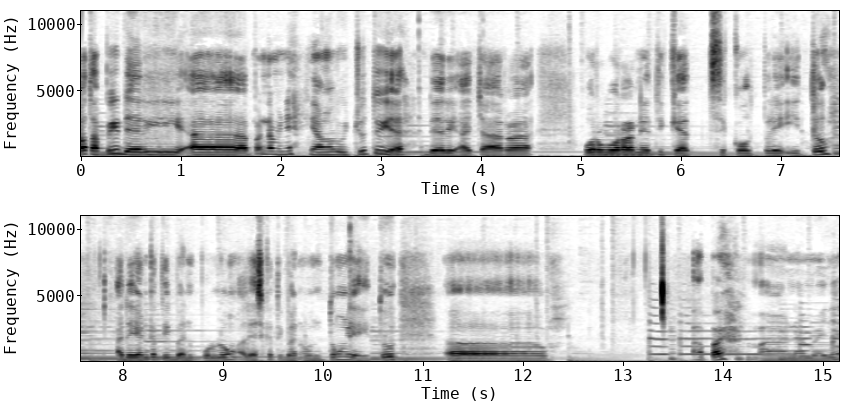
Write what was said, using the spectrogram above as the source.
Oh tapi dari uh, apa namanya yang lucu tuh ya dari acara war-warannya tiket si Coldplay itu ada yang ketiban pulung alias ketiban untung yaitu uh, apa namanya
